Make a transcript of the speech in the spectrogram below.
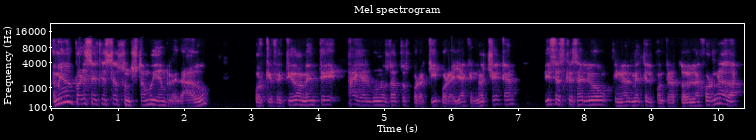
A mí me parece que este asunto está muy enredado porque efectivamente hay algunos datos por aquí, por allá que no checan. Dices que salió finalmente el contrato de la jornada.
